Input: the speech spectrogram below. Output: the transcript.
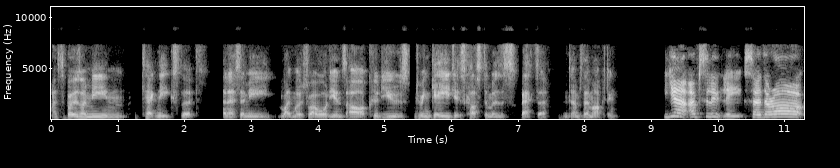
I suppose I mean techniques that an SME, like most of our audience are, could use to engage its customers better in terms of their marketing? Yeah, absolutely. So there are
